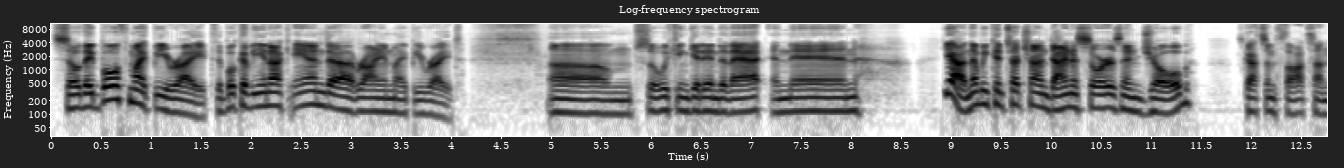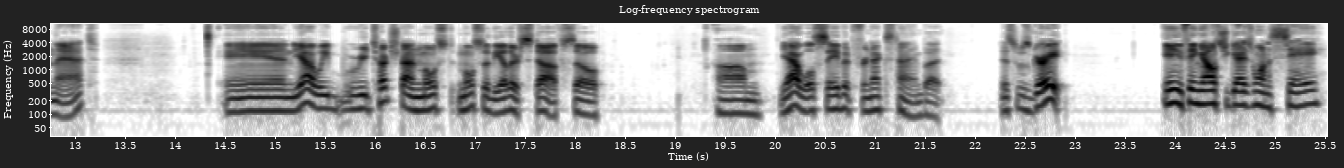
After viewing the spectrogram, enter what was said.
So they both might be right. The Book of Enoch and uh, Ryan might be right. Um, so we can get into that, and then yeah, and then we can touch on dinosaurs and Job. It's got some thoughts on that, and yeah, we we touched on most most of the other stuff. So um, yeah, we'll save it for next time. But this was great. Anything else you guys want to say?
